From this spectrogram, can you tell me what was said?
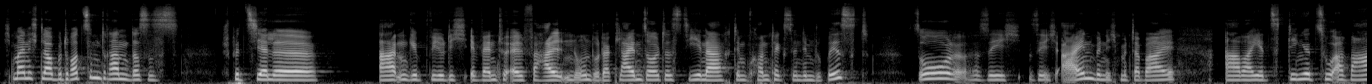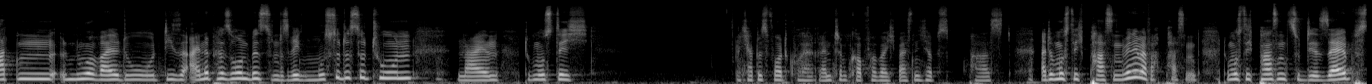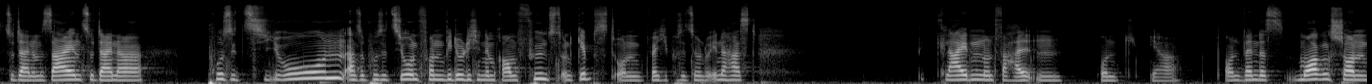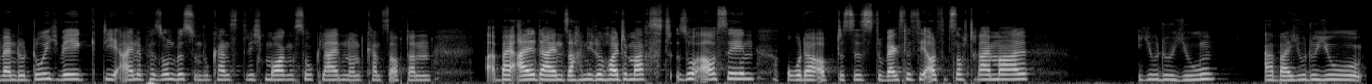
Ich meine, ich glaube trotzdem dran, dass es spezielle Arten gibt, wie du dich eventuell verhalten und oder kleiden solltest, je nach dem Kontext, in dem du bist. So, sehe ich, sehe ich ein, bin ich mit dabei. Aber jetzt Dinge zu erwarten, nur weil du diese eine Person bist und deswegen musst du das so tun. Nein, du musst dich. Ich habe das Wort kohärent im Kopf, aber ich weiß nicht, ob es passt. Ah, du musst dich passen. Wir nehmen einfach passend. Du musst dich passen zu dir selbst, zu deinem Sein, zu deiner Position, also Position von wie du dich in dem Raum fühlst und gibst und welche Position du inne hast, kleiden und verhalten und ja. Und wenn das morgens schon, wenn du durchweg die eine Person bist und du kannst dich morgens so kleiden und kannst auch dann bei all deinen Sachen, die du heute machst, so aussehen oder ob das ist, du wechselst die Outfits noch dreimal, you do you, aber you do you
